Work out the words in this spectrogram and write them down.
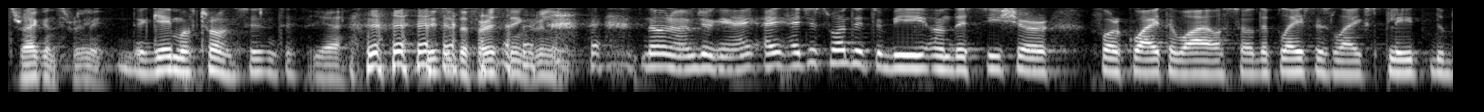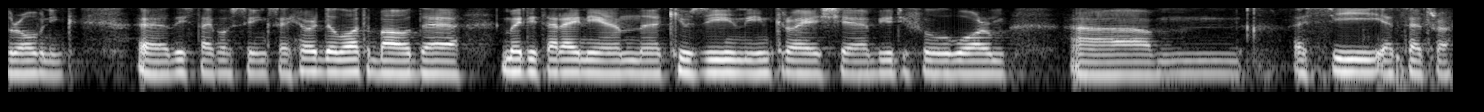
Dragons, really? the Game of Thrones, isn't it? Yeah, this is the first thing, really. No, no, I'm joking. I, I, I just wanted to be on the seashore for quite a while. So the places like Split, Dubrovnik, uh, these type of things. I heard a lot about the Mediterranean uh, cuisine in Croatia, beautiful, warm um, a sea, etc.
